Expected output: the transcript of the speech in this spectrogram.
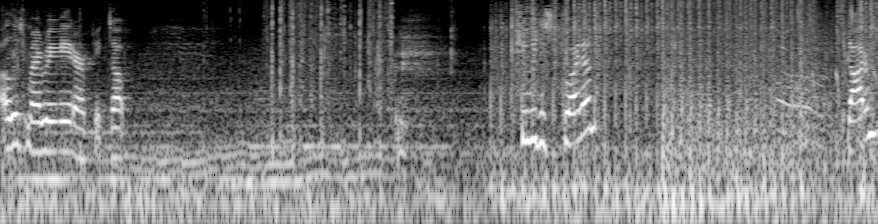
At least my radar picked up. Should we destroy them? Got him.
